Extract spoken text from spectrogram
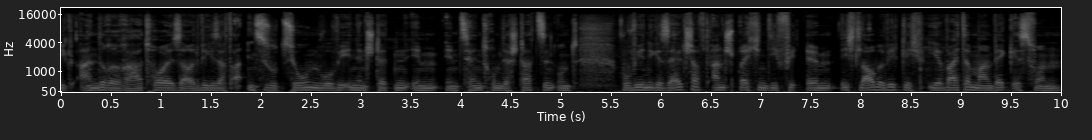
wie andere Rathäuser oder wie gesagt Institutionen, wo wir in den Städten im, im Zentrum der Stadt sind und wo wir eine Gesellschaft ansprechen, die ähm, ich glaube wirklich, je weiter man weg ist von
